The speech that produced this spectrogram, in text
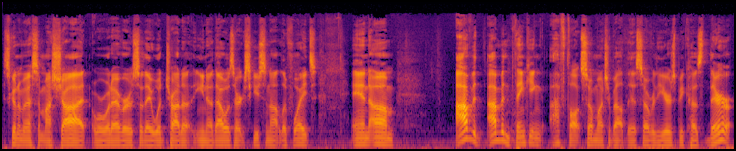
it's going to mess up my shot or whatever." So they would try to, you know, that was their excuse to not lift weights. And um, I've been, I've been thinking I've thought so much about this over the years because there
